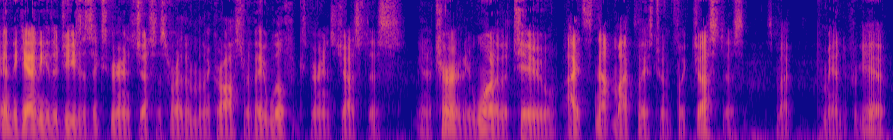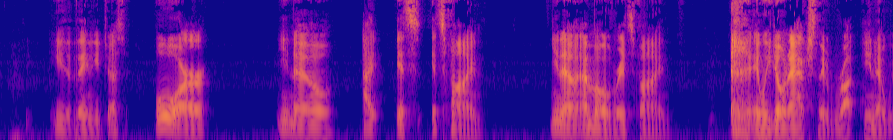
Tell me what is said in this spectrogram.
and again, either Jesus experienced justice for them on the cross, or they will experience justice in eternity. One of the two. I, it's not my place to inflict justice. It's my command to forgive. Either they need justice, or you know, I it's it's fine. You know, I'm over. It's fine. and we don't actually, you know,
